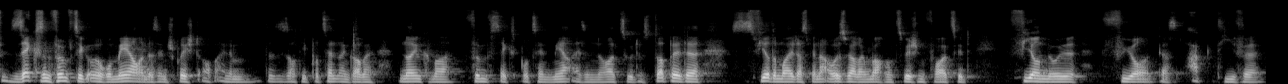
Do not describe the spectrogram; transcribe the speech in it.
956 Euro mehr und das entspricht auch einem, das ist auch die Prozentangabe, 9,56 Prozent mehr, also nahezu das Doppelte. Das das vierte Mal, dass wir eine Auswertung machen, Zwischenfazit 4.0 für das aktive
